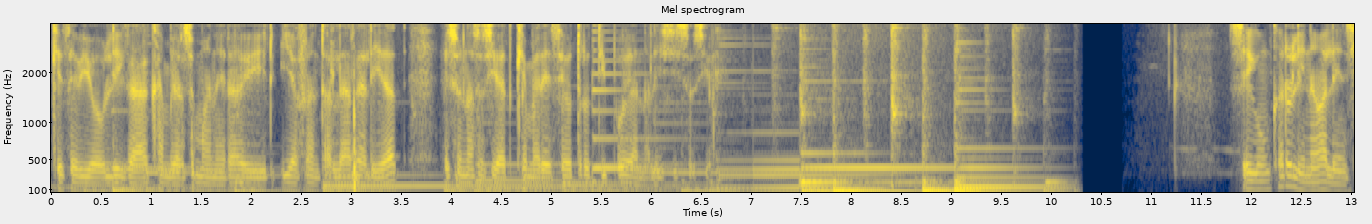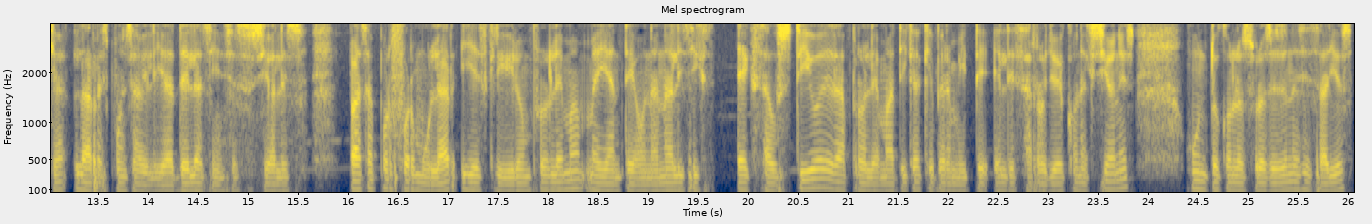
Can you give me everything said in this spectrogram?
que se vio obligada a cambiar su manera de vivir y afrontar la realidad es una sociedad que merece otro tipo de análisis social. Según Carolina Valencia, la responsabilidad de las ciencias sociales pasa por formular y escribir un problema mediante un análisis exhaustivo de la problemática que permite el desarrollo de conexiones junto con los procesos necesarios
